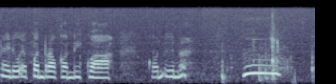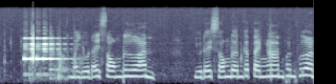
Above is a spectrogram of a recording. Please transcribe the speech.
ให้ดูแอปเปิลเราก่อนดีกว่า ก่อนอื่นนะมมาอยู่ได้สองเดือน อยู่ได้สองเดือนก็แต่งงานเพื่อน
